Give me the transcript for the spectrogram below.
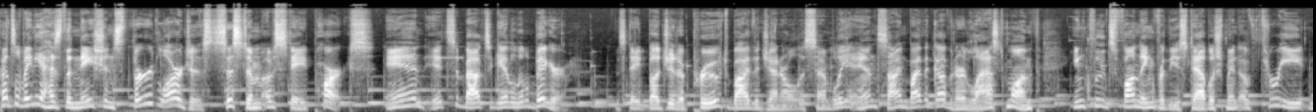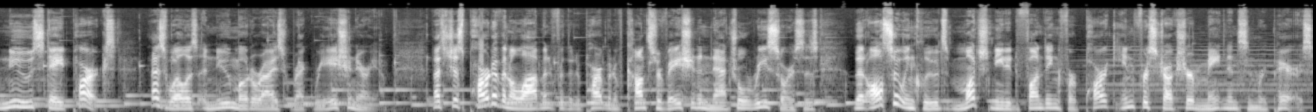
Pennsylvania has the nation's third largest system of state parks, and it's about to get a little bigger. The state budget approved by the General Assembly and signed by the governor last month includes funding for the establishment of three new state parks, as well as a new motorized recreation area. That's just part of an allotment for the Department of Conservation and Natural Resources that also includes much needed funding for park infrastructure maintenance and repairs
